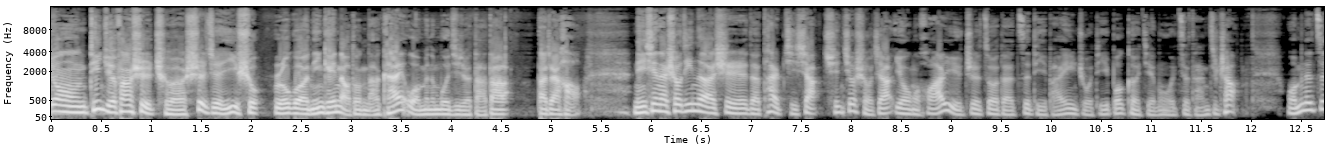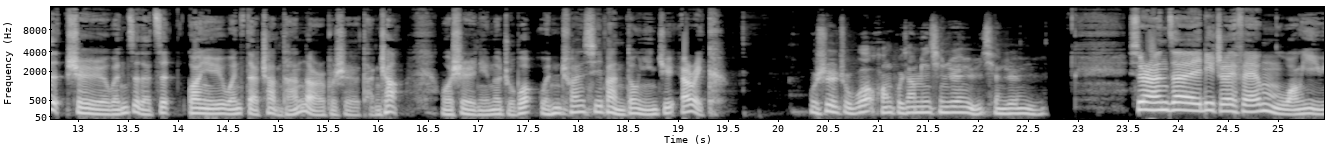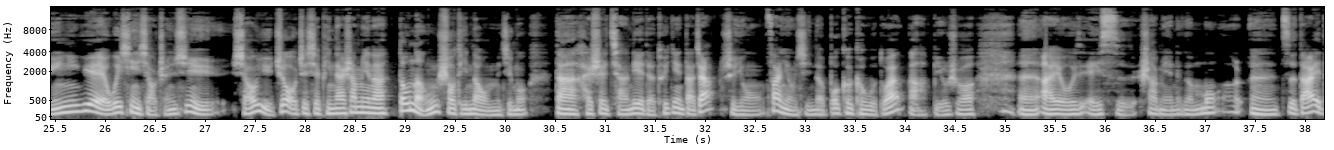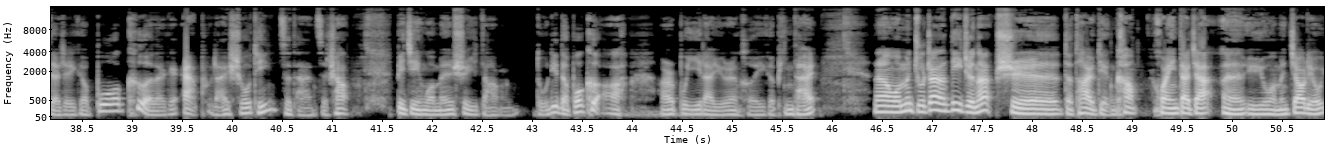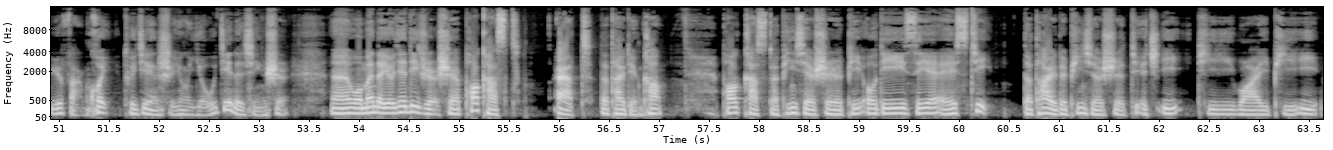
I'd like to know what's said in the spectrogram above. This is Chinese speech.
用听觉方式扯世界艺术，如果您给脑洞打开，我们的目的就达到了。大家好，您现在收听的是 The Type 旗下全球首家用华语制作的字体排印主题播客节目《自弹自唱》。我们的字是文字的字，关于文字的畅谈，而不是弹唱。我是你们的主播汶川西畔东营居 Eric，我是主播黄浦江边清蒸鱼千蒸鱼。虽然在荔枝 FM、网易云音乐、微信小程序、小宇宙这些平台上面呢，都能收听到我们节目，但还是强烈的推荐大家使用泛用型的播客客户端啊，比如说，嗯，iOS 上面那个默嗯自带的这个播客的个 App 来收听自弹自唱。毕竟我们是一档独立的播客啊，而不依赖于任何一个平台。那我们主站的地址呢是 the type 点 com，欢迎大家嗯与我们交流与反馈，推荐使用邮件的形式。嗯，我们的邮件地址是 podcast at the type 点 com，podcast 的拼写是 p o d c a s t。的 Type 的拼写是 T H E T Y P E。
